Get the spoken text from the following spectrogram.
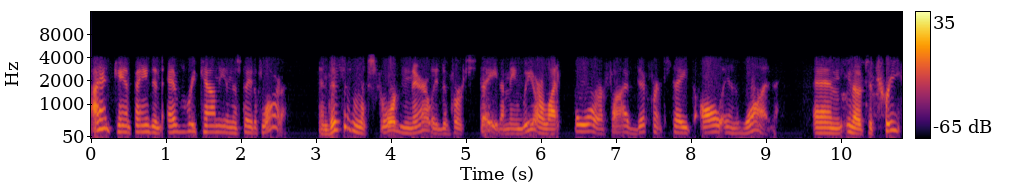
I had campaigned in every county in the state of Florida. And this is an extraordinarily diverse state. I mean, we are like four or five different states all in one. And you know, to treat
